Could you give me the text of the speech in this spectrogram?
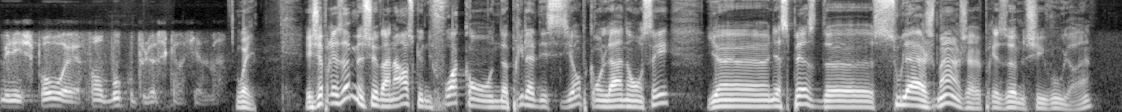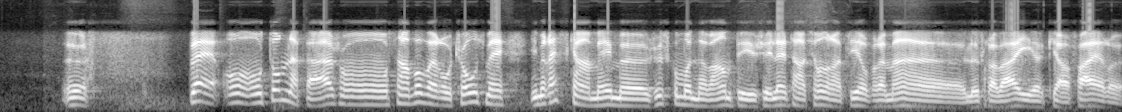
municipaux font beaucoup plus qu'anciennement. Oui. Et je présume, M. Vanas, qu'une fois qu'on a pris la décision et qu'on l'a annoncé, il y a une espèce de soulagement, je présume, chez vous, là, hein? Euh, ben, on, tourne la page, on s'en va vers autre chose, mais il me reste quand même euh, jusqu'au mois de novembre, et j'ai l'intention de remplir vraiment euh, le travail qu'il y a à faire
